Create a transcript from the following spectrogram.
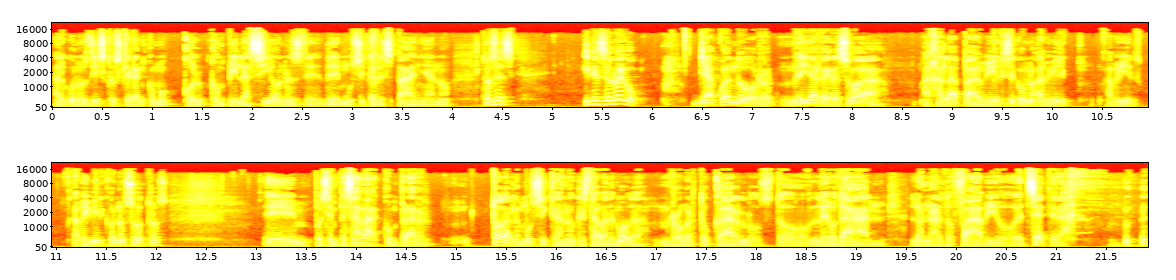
algunos discos que eran como compilaciones de, música de España, ¿no? Entonces, y desde luego, ya cuando ella regresó a, a Jalapa a, vivirse con, a, vivir, a vivir a vivir con nosotros, eh, pues empezaba a comprar toda la música ¿no? que estaba de moda. Roberto Carlos, Leodán, Leonardo Fabio, etcétera.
